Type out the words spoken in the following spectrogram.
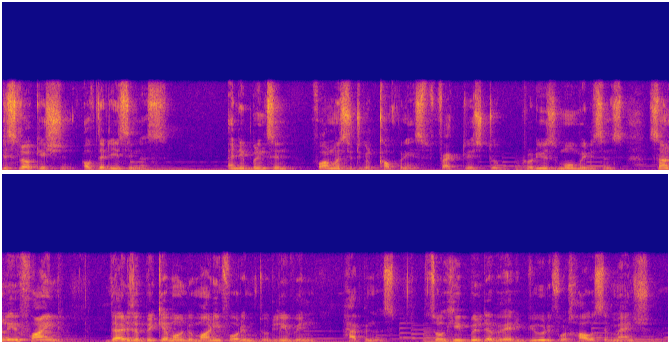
dislocation of that easiness. And he brings in pharmaceutical companies, factories to produce more medicines. Suddenly you find there is a big amount of money for him to live in happiness. So he built a very beautiful house, a mansion.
